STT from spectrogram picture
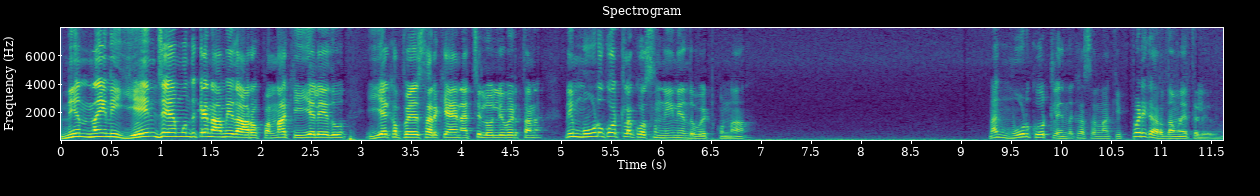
నేను నేను ఏం చేయముందుకే నా మీద ఆరోపణలు? నాకు ఇయ్యలేదు. ఇయ్యకపోయేసరికి ఆయన వచ్చి లొల్లి పెడతాను నేను మూడు కోట్ల కోసం నేను ఎందుకు పెట్టుకున్నా? నాకు మూడు కోట్లు ఎందుకు అసలు? నాకు ఇప్పటికీ అర్థమవుతలేదు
